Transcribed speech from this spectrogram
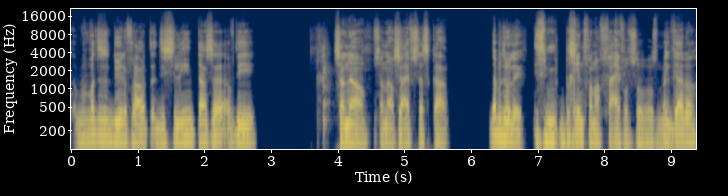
wat is het dure vrouw, die Celine tassen, of die, Chanel, Chanel 5, 6K. dat bedoel ik. Het begint vanaf 5 of zo, volgens mij. Migaro.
